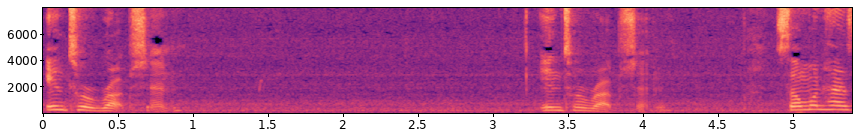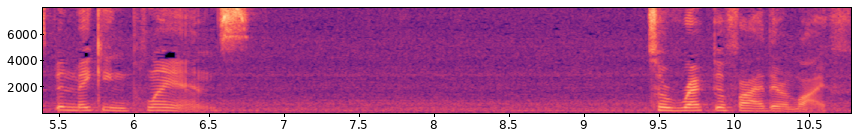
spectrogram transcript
interruption. Interruption. Someone has been making plans to rectify their life.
